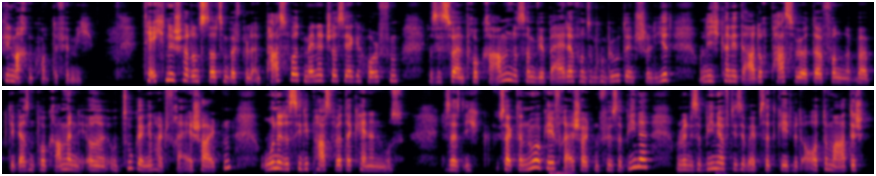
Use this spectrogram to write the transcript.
viel machen konnte für mich. Technisch hat uns da zum Beispiel ein Passwortmanager sehr geholfen. Das ist so ein Programm, das haben wir beide auf unserem Computer installiert und ich kann ihr dadurch Passwörter von äh, diversen Programmen äh, und Zugängen halt freischalten, ohne dass sie die Passwörter kennen muss. Das heißt, ich sage dann nur, okay, freischalten für Sabine. Und wenn die Sabine auf diese Website geht, wird automatisch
